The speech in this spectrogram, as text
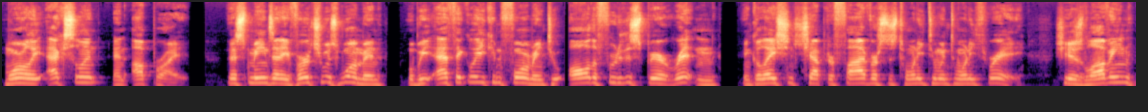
morally excellent and upright. This means that a virtuous woman will be ethically conforming to all the fruit of the Spirit written in Galatians chapter 5 verses 22 and 23. She is loving,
